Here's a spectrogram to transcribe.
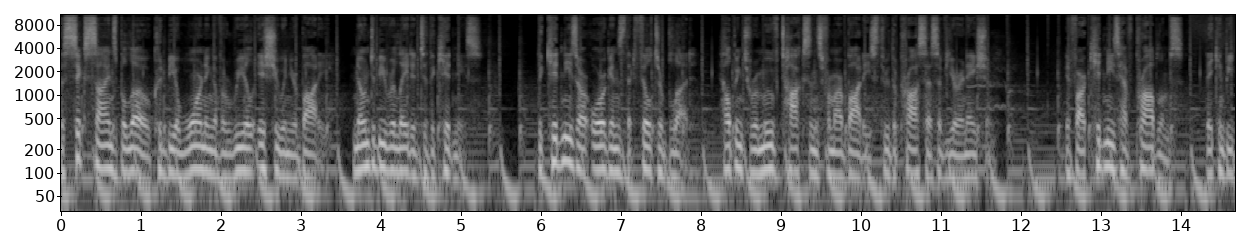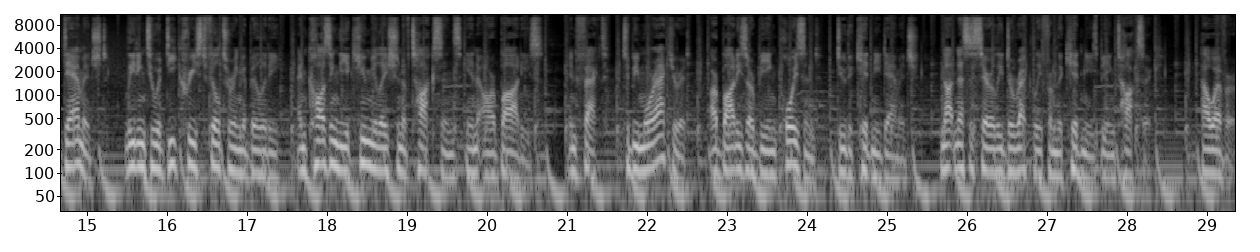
The six signs below could be a warning of a real issue in your body, known to be related to the kidneys. The kidneys are organs that filter blood, helping to remove toxins from our bodies through the process of urination. If our kidneys have problems, they can be damaged, leading to a decreased filtering ability and causing the accumulation of toxins in our bodies. In fact, to be more accurate, our bodies are being poisoned due to kidney damage, not necessarily directly from the kidneys being toxic. However,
